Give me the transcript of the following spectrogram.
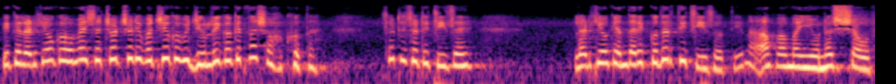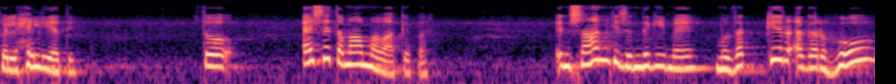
کیونکہ لڑکیوں کو ہمیشہ چھوٹی چھوٹی بچیوں کو بھی جیولری کا کتنا شوق ہوتا ہے۔ چھوٹی چھوٹی چیزیں۔ لڑکیوں کے اندر ایک قدرتی چیز ہوتی ہے نا۔ اب الحلیتی تو ایسے تمام مواقع پر انسان کی زندگی میں مذکر اگر ہو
